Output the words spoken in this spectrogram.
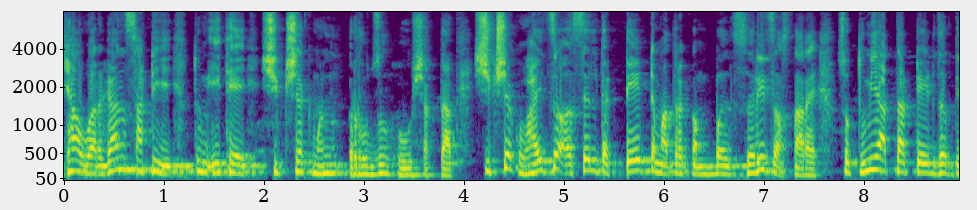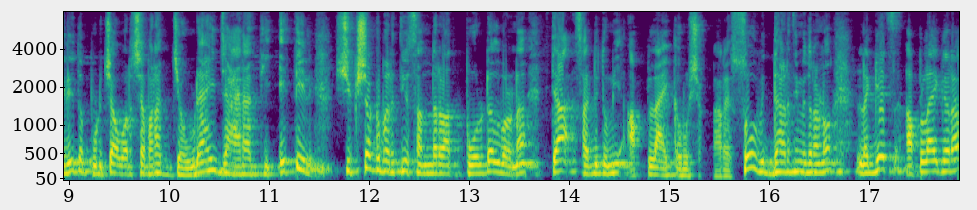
ह्या वर्गांसाठी तुम्ही इथे शिक्षक म्हणून रुजू होऊ शकतात. शिक्षक व्हायचं असेल तर टेट मात्र कंपल्सरीच असणार आहे. सो तुम्ही आता टेट जर दिली तर पुढच्या वर्षभरात जेवढ्याही जाहिराती येतील शिक्षक भरती संदर्भात पोर्टलवरनं त्यासाठी तुम्ही अप्लाय करू शकणार आहे. सो विद्यार्थी मित्रांनो लगेच अप्लाय करा.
